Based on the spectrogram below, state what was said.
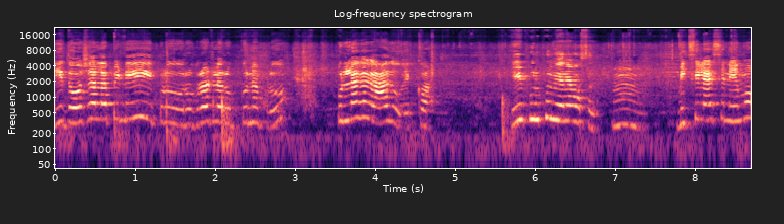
ఈ దోశల పిండి ఇప్పుడు రుబ్బురోట్లో రుబ్బుకున్నప్పుడు పుల్లగా కాదు ఎక్కువ. ఈ పులుపు వేరే వస్తుంది. మిక్సీలో వేస్తేనేమో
